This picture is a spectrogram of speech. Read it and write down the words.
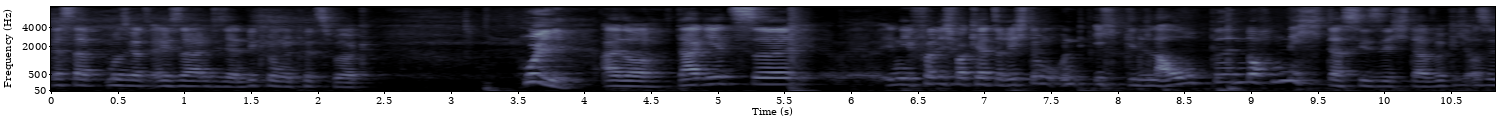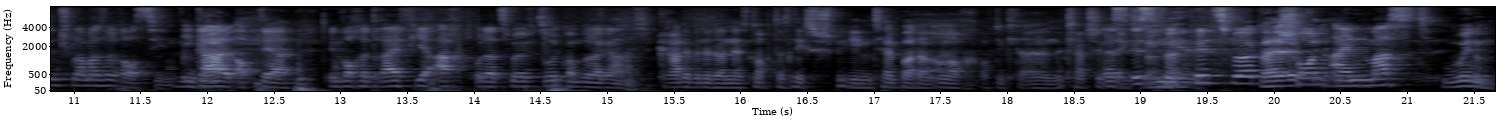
deshalb muss ich ganz ehrlich sagen, diese Entwicklung in Pittsburgh, hui, also da geht's äh, in die völlig verkehrte Richtung und ich glaube noch nicht, dass sie sich da wirklich aus dem Schlamassel rausziehen. Egal, ob der in Woche 3, 4, 8 oder 12 zurückkommt oder gar nicht. Gerade wenn du dann jetzt noch das nächste Spiel gegen Tampa dann auch noch auf die Kle- eine Klatsche Es kriegst. ist für Pittsburgh Weil- schon ein Must-Win.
